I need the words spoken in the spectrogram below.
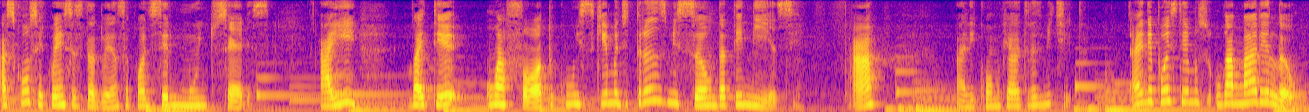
as consequências da doença podem ser muito sérias. Aí vai ter uma foto com o esquema de transmissão da teníase, tá? Ali como que ela é transmitida. Aí depois temos o amarelão.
